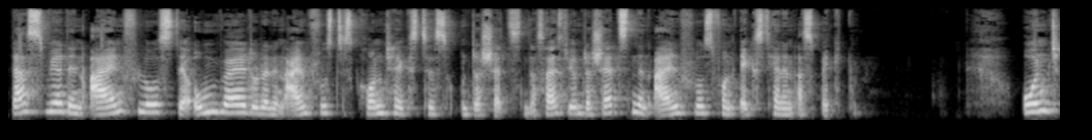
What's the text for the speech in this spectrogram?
dass wir den Einfluss der Umwelt oder den Einfluss des Kontextes unterschätzen. Das heißt, wir unterschätzen den Einfluss von externen Aspekten. Und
